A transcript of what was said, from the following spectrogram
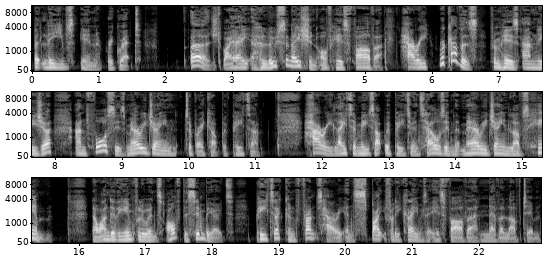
but leaves in regret. Urged by a hallucination of his father, Harry recovers from his amnesia and forces Mary Jane to break up with Peter. Harry later meets up with Peter and tells him that Mary Jane loves him. Now, under the influence of the symbiote, Peter confronts Harry and spitefully claims that his father never loved him.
